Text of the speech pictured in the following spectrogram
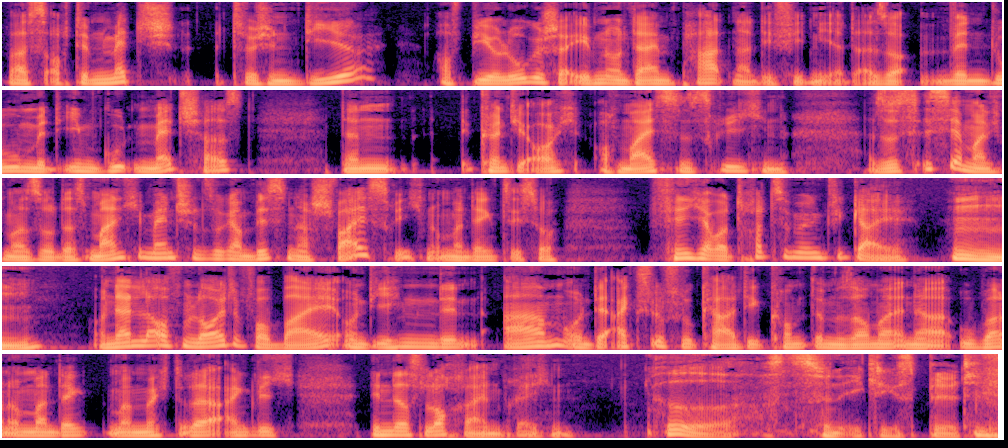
was auch den Match zwischen dir auf biologischer Ebene und deinem Partner definiert. Also wenn du mit ihm einen guten Match hast, dann könnt ihr euch auch meistens riechen. Also es ist ja manchmal so, dass manche Menschen sogar ein bisschen nach Schweiß riechen und man denkt sich so, finde ich aber trotzdem irgendwie geil. Mhm. Und dann laufen Leute vorbei und die hingen den Arm und der Achselflugati kommt im Sommer in der U-Bahn und man denkt, man möchte da eigentlich in das Loch reinbrechen. Ugh, was ist das für ein ekliges Bild?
